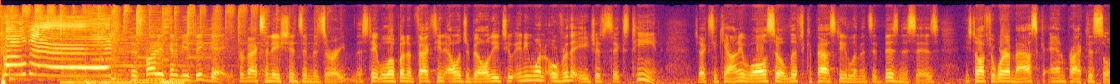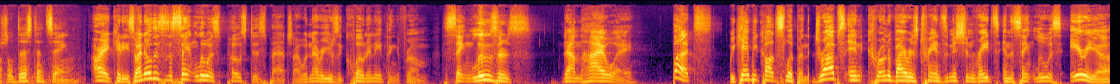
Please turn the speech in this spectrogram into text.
COVID! This Friday is going to be a big day for vaccinations in Missouri. The state will open up vaccine eligibility to anyone over the age of 16. Jackson County will also lift capacity limits at businesses. You still have to wear a mask and practice social distancing. All right, Kitty. So I know this is a St. Louis Post Dispatch. I would never usually quote anything from the St. Losers down the highway, but we can't be caught slipping. Drops in coronavirus transmission rates in the St. Louis area,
